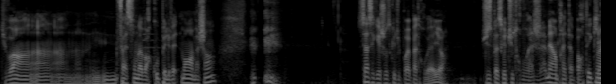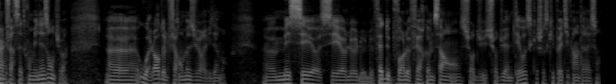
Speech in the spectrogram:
tu vois, une façon d'avoir coupé le vêtement, un machin. Ça, c'est quelque chose que tu pourrais pas trouver ailleurs. Juste parce que tu trouverais jamais un prêt-à-porter qui va faire cette combinaison, tu vois. Euh, ou alors de le faire en mesure, évidemment. Euh, mais c'est euh, c'est le, le, fait de pouvoir le faire comme ça en, sur, du, sur du MTO, c'est quelque chose qui peut être hyper intéressant.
